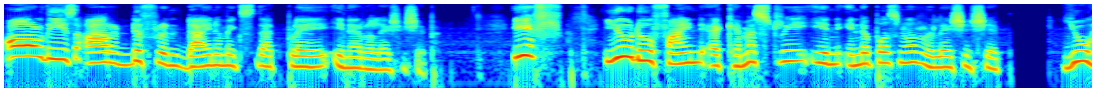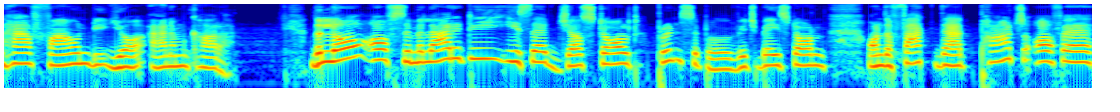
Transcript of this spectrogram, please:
All these are different dynamics that play in a relationship. If you do find a chemistry in interpersonal relationship, you have found your anamkara. The law of similarity is a Gestalt principle which based on on the fact that parts of a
